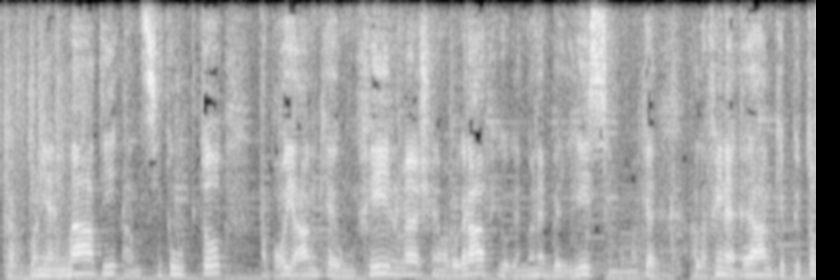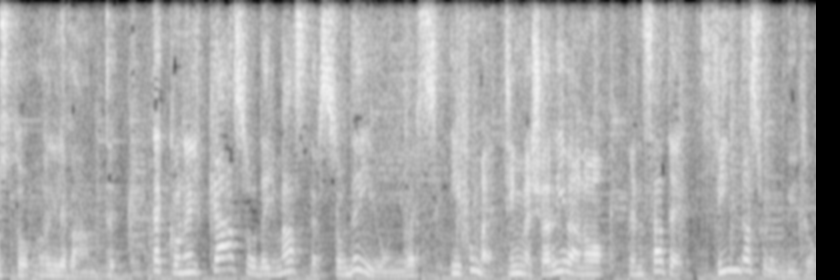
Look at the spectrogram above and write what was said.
cartoni animati anzitutto, ma poi anche un film cinematografico che non è bellissimo, ma che alla fine è anche piuttosto rilevante. Ecco, nel caso dei Masters of the Universe, i fumetti invece arrivano, pensate, fin da subito.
